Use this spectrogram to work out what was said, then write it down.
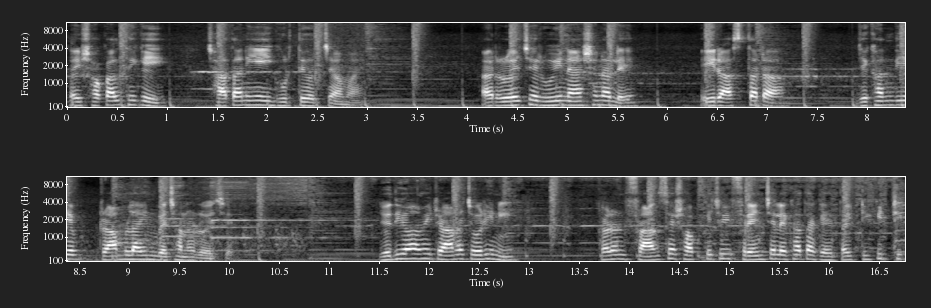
তাই সকাল থেকেই ছাতা নিয়েই ঘুরতে হচ্ছে আমায়। আর রয়েছে রুই ন্যাশনালে এই রাস্তাটা যেখান দিয়ে ট্রাম লাইন বেছানো রয়েছে। যদিও আমি ট্রামে চড়িনি কারণ ফ্রান্সে সব কিছুই ফ্রেঞ্চে লেখা থাকে, তাই টিকিট ঠিক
